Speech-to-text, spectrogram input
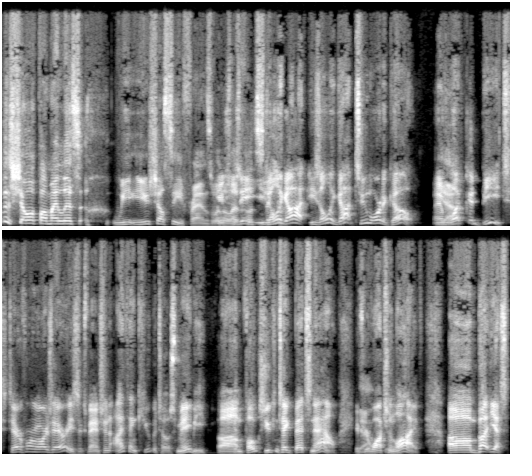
this show up on my list? We, you shall see, friends. We Well, let's- see. let's he's only got he's only got two more to go. And Yeah. what could beat Terraforming Mars Ares expansion? I think Cubitos, maybe. Um, folks, you can take bets now if Yeah. you're watching live. Um, but yes,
